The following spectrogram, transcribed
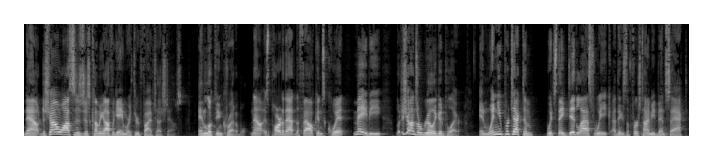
Now, Deshaun Watson is just coming off a game where he threw five touchdowns and looked incredible. Now, as part of that, the Falcons quit, maybe, but Deshaun's a really good player. And when you protect him, which they did last week, I think it's the first time he'd been sacked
